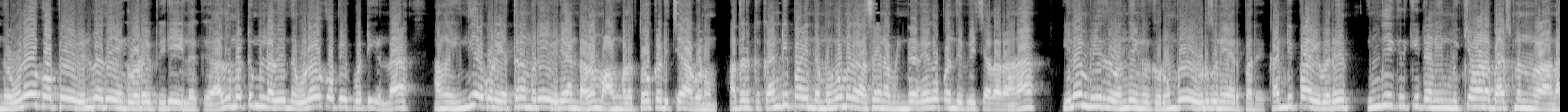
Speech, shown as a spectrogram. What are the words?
இந்த உலக கோப்பையை வெல்வதே எங்களோட பெரிய இலக்கு. அது மட்டும் இல்லாத இந்த உலக கோப்பை போட்டிகள்ல நாங்க இந்தியா கூட எத்தனை முறை விளையாண்டாலும் அவங்கள தோக்கடிச்சே ஆகணும். அதற்கு கண்டிப்பா இந்த முகமது ஹசைன் அப்படின்ற வேகப்பந்து வீச்சாளரான இளம் வீரர் வந்து எங்களுக்கு ரொம்பவே உறுதுணையா இருப்பாரு. கண்டிப்பா இவர் இந்திய கிரிக்கெட் அணியின் முக்கியமான பேட்ஸ்மேன்களான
